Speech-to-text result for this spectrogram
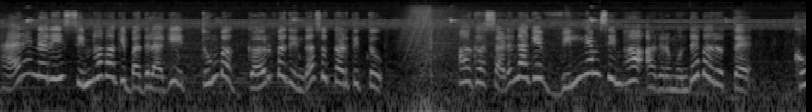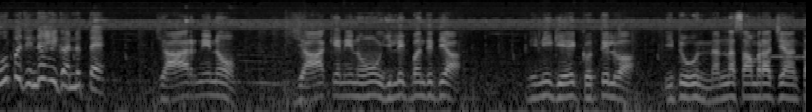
ಹ್ಯಾರಿನರಿ ಸಿಂಹವಾಗಿ ಬದಲಾಗಿ ತುಂಬಾ ಗರ್ವದಿಂದ ಸುತ್ತಾಡ್ತಿತ್ತು. ಆಗ ಸಡನ್ ಆಗಿ ವಿಲಿಯಂ ಸಿಂಹ ಅದರ ಮುಂದೆ ಬರುತ್ತೆ. ಕೋಪದಿಂದ ಹೀಗನ್ನುತ್ತೆ. ಯಾರ್ ನೀನು? ಯಾಕೆ ನೀನು ಇಲ್ಲಿಗೆ ಬಂದಿದ್ಯಾ? ನಿನಗೆ ಗೊತ್ತಿಲ್ವಾ? ಇದು ನನ್ನ ಸಾಮ್ರಾಜ್ಯ ಅಂತ.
